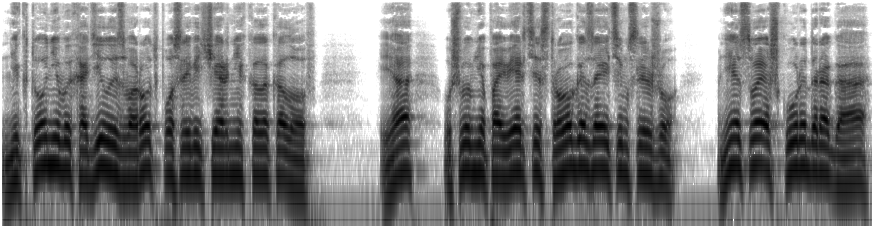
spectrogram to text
Никто не выходил из ворот после вечерних колоколов. Я, уж вы мне поверьте, строго за этим слежу. Мне своя шкура дорога».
